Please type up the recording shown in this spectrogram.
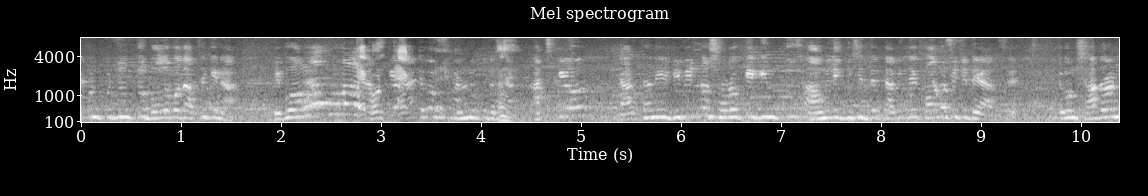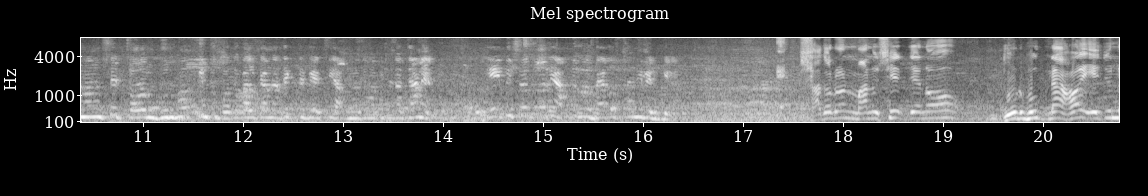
এখন পর্যন্ত বলবৎ আছে কিনা? এবং এখন উপদেষ্টা আজকেও রাজধানীর বিভিন্ন সড়কে কিন্তু আওয়ামী লীগ নিষিদ্ধের দাবিতে কর্মসূচি দেওয়া আছে। এবং সাধারণ মানুষের চরম দুর্ভোগ কিন্তু গতকালকে আমরা দেখতে পেয়েছি। আপনি হয়তো কিছুটা জানেন? এই বিষয়গুলো নিয়ে আপনি কোনো ব্যবস্থা নেবেন কিনা? সাধারণ মানুষের যেন দুর্ভোগ না হয় এই জন্য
